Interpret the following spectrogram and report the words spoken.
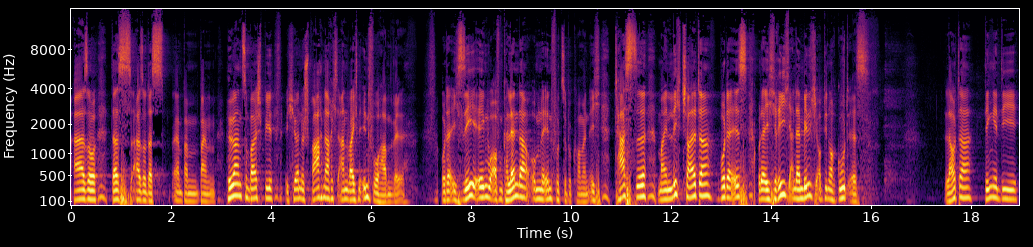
Also das, also das äh, beim, beim Hören zum Beispiel, ich höre eine Sprachnachricht an, weil ich eine Info haben will. Oder ich sehe irgendwo auf dem Kalender, um eine Info zu bekommen. Ich taste meinen Lichtschalter, wo der ist, oder ich rieche an der Milch, ob die noch gut ist. Lauter Dinge, die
